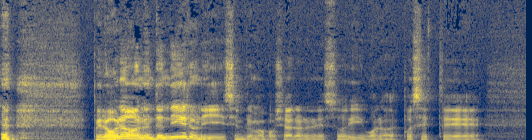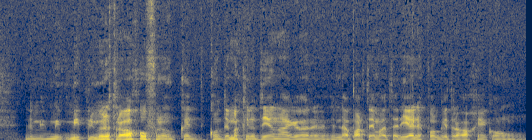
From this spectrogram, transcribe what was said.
Pero no, lo entendieron y siempre me apoyaron en eso. Y bueno, después este, mis primeros trabajos fueron con temas que no tenían nada que ver en, la parte de materiales porque trabajé con,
